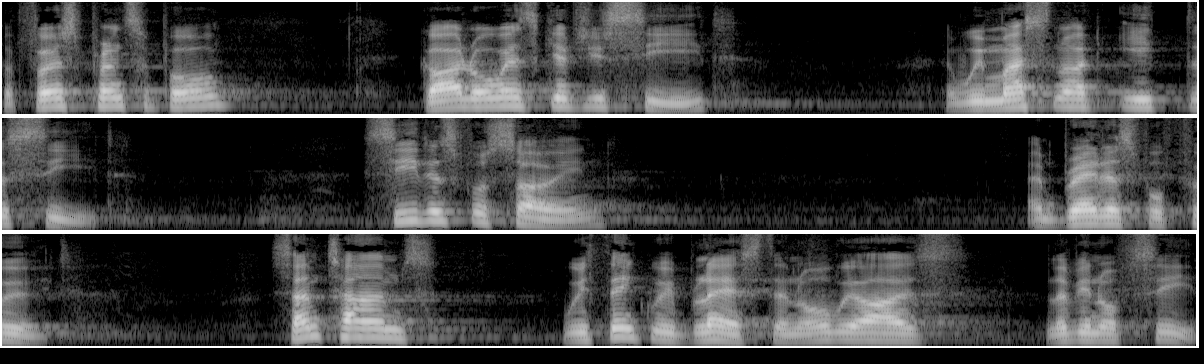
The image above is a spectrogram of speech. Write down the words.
The first principle God always gives you seed, and we must not eat the seed. Seed is for sowing, and bread is for food. Sometimes we think we're blessed, and all we are is living off seed.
